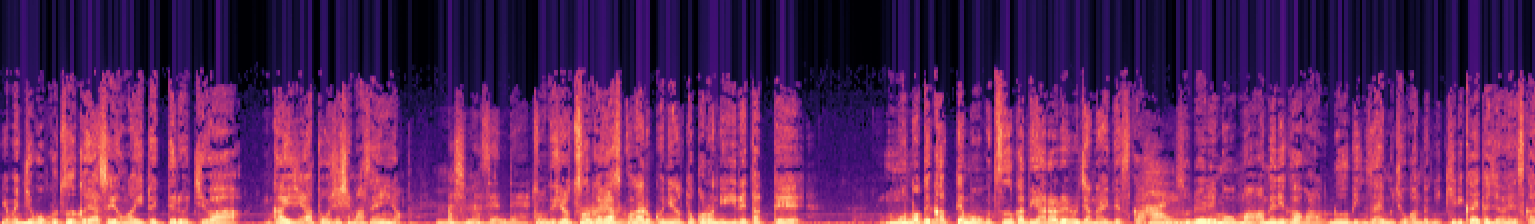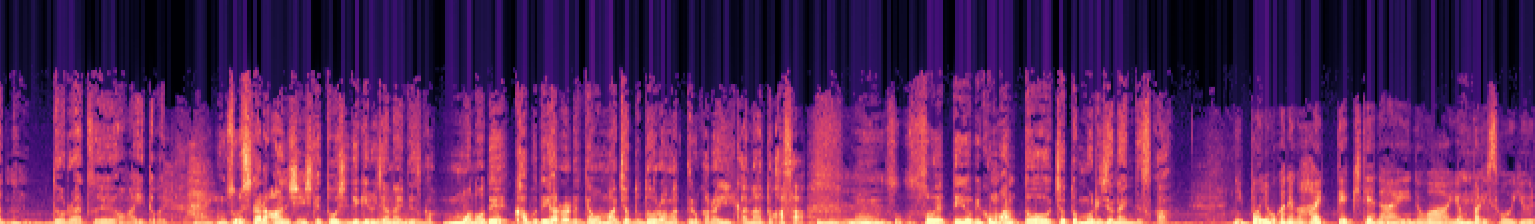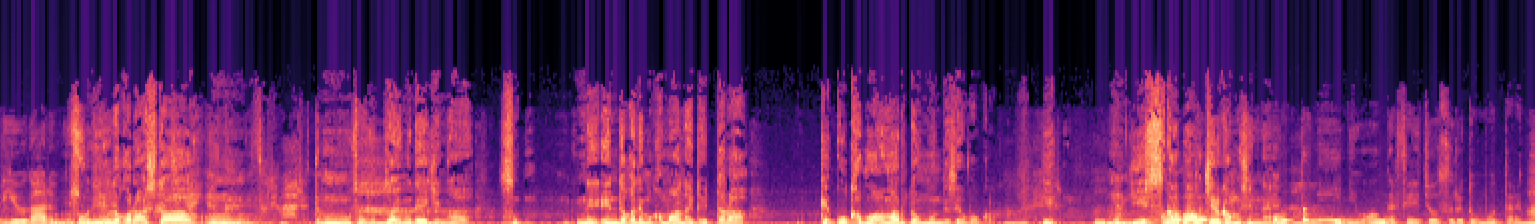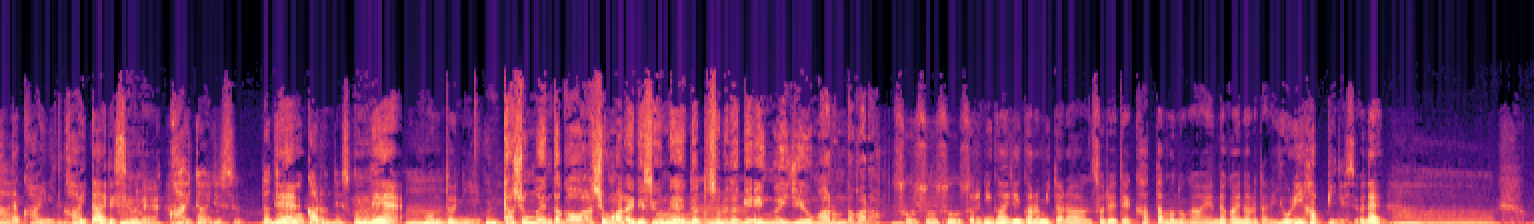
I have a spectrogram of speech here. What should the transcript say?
え、やっぱり自国通貨安い方がいいと言ってるうちは外人は投資しませんよ。まあしませんね。そうですよ通貨安くなる国のところに入れたって、物で買っても通貨でやられるじゃないですか、はい、それよりも、まあ、アメリカはルービン財務長官の時に切り替えたじゃないですか、ドルは強い方がいいとか、はい、そうしたら安心して投資できるじゃないですか、うん、物で株でやられても、まあ、ちょっとドル上がってるからいいかなとかさ、うん、うん、そそうやって呼び込まんと、ちょっと無理じゃないんですか？日本にお金が入ってきてないのは、やっぱりそういう理由があるんですね、うん、そうですよ、だから明日、うん、それはあると、う。ん、そう財務大臣がね、円高でも構わないと言ったら、結構株は上がると思うんですよ、僕は。うん、輸出株は落ちるかもしれない。本当に日本が成長すると思ったらみんな買いに、買いたいですよね、買いたいです。だって儲かるんですから。ね、本当に。多少の円高はしょうがないですよね、だってそれだけ円買い需要があるんだから。そうそうそう。それに外人から見たらそれで買ったものが円高になるんだらよりハッピーですよね。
